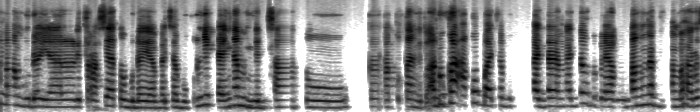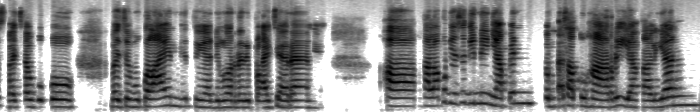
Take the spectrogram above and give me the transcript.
emang budaya literasi atau budaya baca buku ini kayaknya menjadi satu ketakutan gitu. Aduh kak, aku baca buku pelajaran aja udah banyak banget, tambah harus baca buku baca buku lain gitu ya di luar dari pelajaran. Uh, kalau aku biasa gini nyiapin coba satu hari ya kalian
